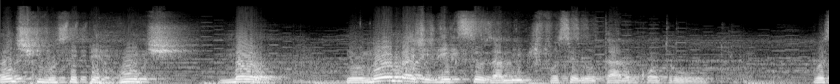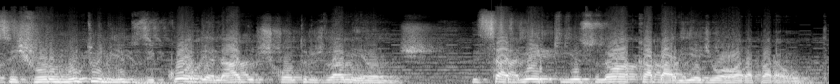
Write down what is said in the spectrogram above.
Antes que você pergunte, não, eu não imaginei que seus amigos fossem lutar um contra o outro. Vocês foram muito unidos e coordenados contra os Lamianos, e sabia que isso não acabaria de uma hora para outra.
